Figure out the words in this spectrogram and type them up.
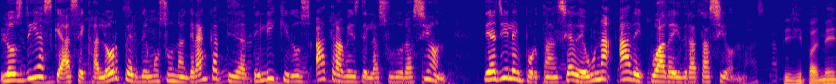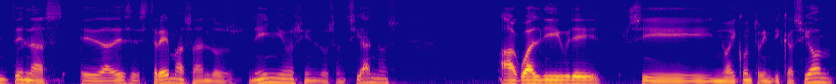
Los días que hace calor perdemos una gran cantidad de líquidos a través de la sudoración, de allí la importancia de una adecuada hidratación. Principalmente en las edades extremas, en los niños y en los ancianos, agua libre si no hay contraindicación,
